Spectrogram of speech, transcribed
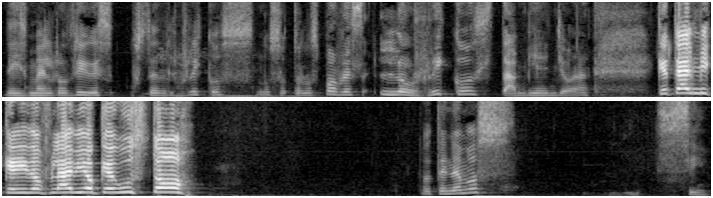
de Ismael Rodríguez, ustedes los ricos, nosotros los pobres, los ricos también lloran. ¿Qué tal, mi querido Flavio? ¡Qué gusto! ¿Lo tenemos? Sí.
